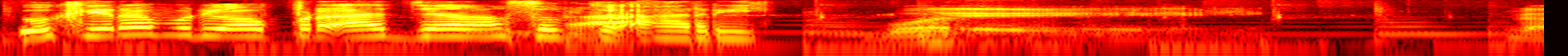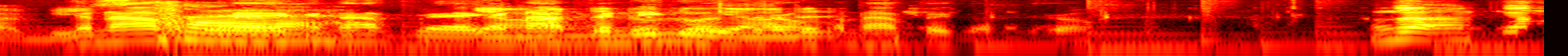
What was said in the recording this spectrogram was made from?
Gue kira mau dioper aja langsung ke Nah. Ari. Boy. Enggak bisa. Kenapa? Ya? Kenapa? ya? Yang Kenapa ada dulu, yang gondrong? ada- Kenapa gondrong? Enggak, enggak.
